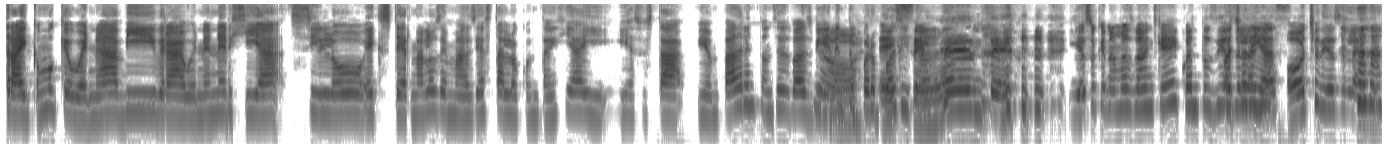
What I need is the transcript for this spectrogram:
trae como que buena vibra, buena energía, sí lo externa a los demás y hasta lo contagia y, eso está bien padre, entonces vas bien en tu propósito. Excelente. y eso que nada más van, ¿qué? ¿Cuántos días Ocho días. Ocho días del año.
